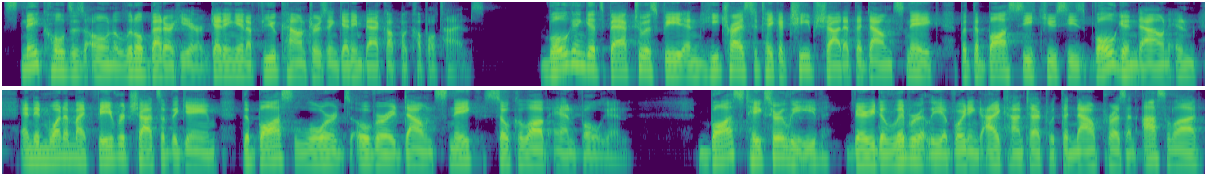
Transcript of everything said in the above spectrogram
Snake holds his own a little better here, getting in a few counters and getting back up a couple times. Volgin gets back to his feet and he tries to take a cheap shot at the down snake, but the boss CQCs Volgin down. And, and in one of my favorite shots of the game, the boss lords over a down snake, Sokolov, and Volgin. Boss takes her leave, very deliberately avoiding eye contact with the now present Ocelot,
